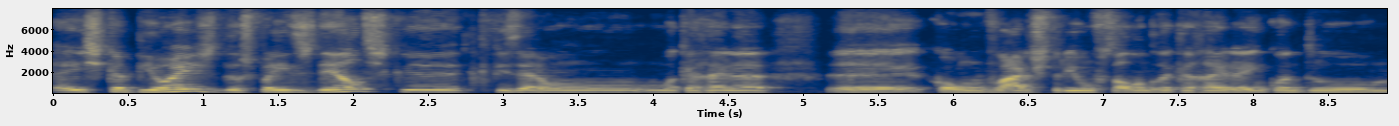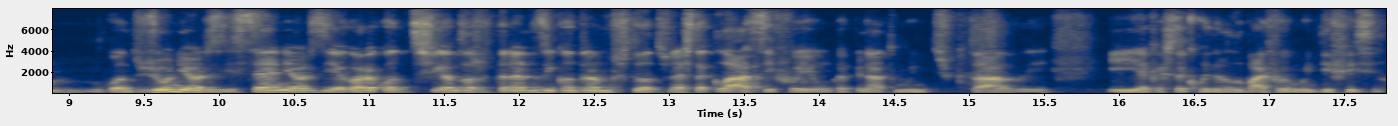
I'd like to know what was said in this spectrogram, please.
ex-campeões dos países deles que, que fizeram uma carreira uh, com vários triunfos ao longo da carreira enquanto, enquanto júniores e séniores e agora quando chegamos aos veteranos encontramos todos nesta classe e foi um campeonato muito disputado e, e esta corrida do Dubai foi muito difícil.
